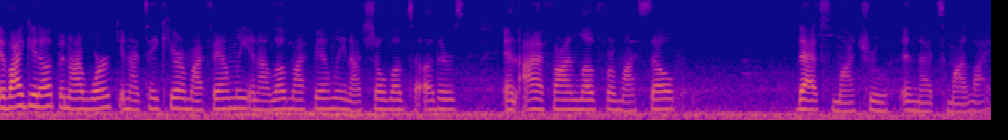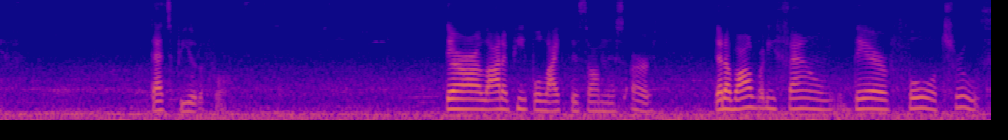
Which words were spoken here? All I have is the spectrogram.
if I get up and I work and I take care of my family and I love my family and I show love to others and I find love for myself, that's my truth and that's my life. That's beautiful. There are a lot of people like this on this earth that have already found their full truth.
